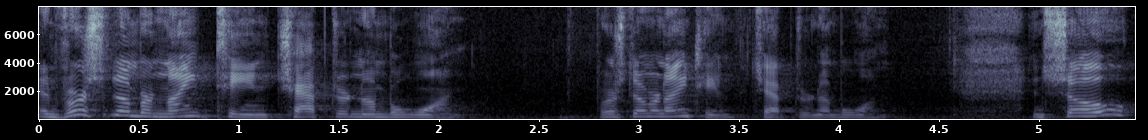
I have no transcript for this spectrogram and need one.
In verse number 19, chapter number 1. Verse number 19, chapter number 1. And so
